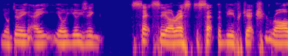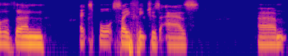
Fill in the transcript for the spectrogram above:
you're doing a you're using set CRS to set the new projection rather than export save features as. Um,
